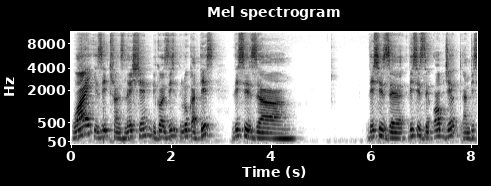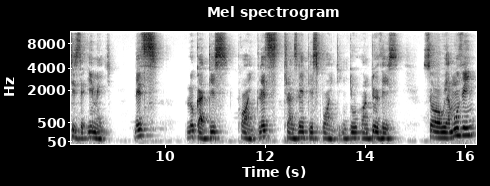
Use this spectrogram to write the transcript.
Why is it translation? Because this, look at this. This is uh, this is uh, this is the object and this is the image let's look at this point let's translate this point into onto this so we are moving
